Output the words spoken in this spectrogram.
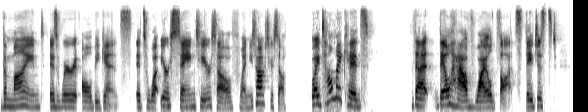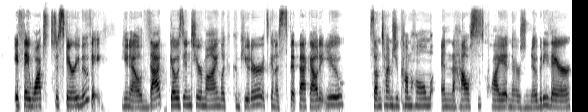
the mind is where it all begins. It's what you're saying to yourself when you talk to yourself. So I tell my kids that they'll have wild thoughts. They just, if they watched a scary movie, you know, that goes into your mind like a computer. It's going to spit back out at you. Sometimes you come home and the house is quiet and there's nobody there.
